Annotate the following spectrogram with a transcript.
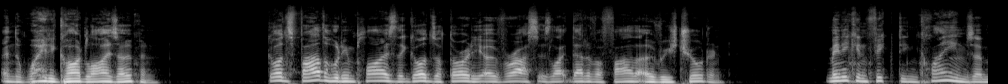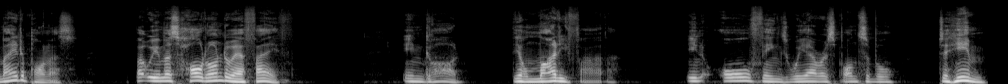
And the way to God lies open. God's fatherhood implies that God's authority over us is like that of a father over his children. Many conflicting claims are made upon us, but we must hold on to our faith in God, the Almighty Father. In all things, we are responsible to Him.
